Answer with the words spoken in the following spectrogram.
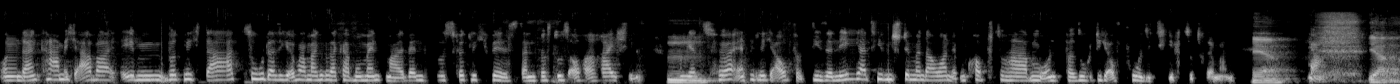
Und dann kam ich aber eben wirklich dazu, dass ich irgendwann mal gesagt habe, Moment mal, wenn du es wirklich willst, dann wirst du es auch erreichen. Mhm. Und jetzt hör endlich auf, diese negativen Stimmen dauernd im Kopf zu haben und versuch dich auf positiv zu trimmen. Ja. Ja, ja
